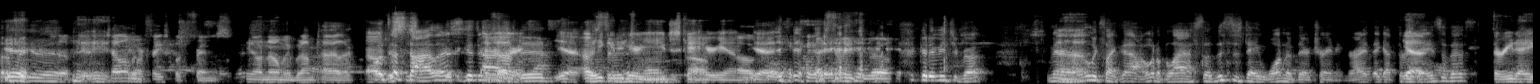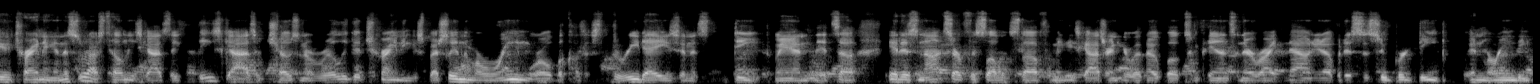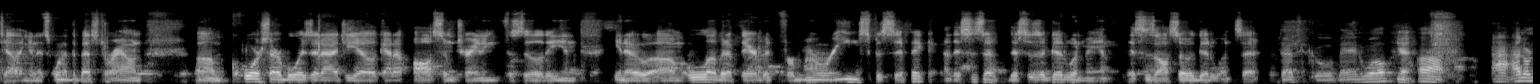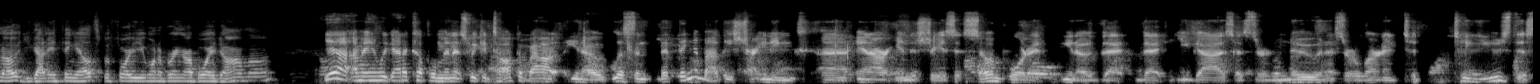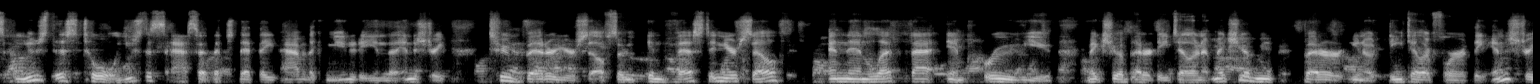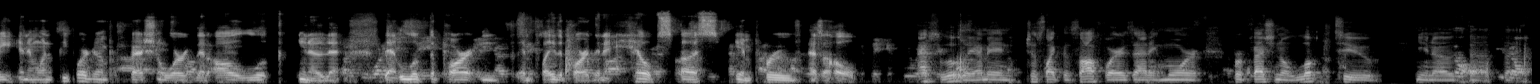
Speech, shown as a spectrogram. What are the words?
Look at tell them we're Facebook friends. You don't know me, but I'm Tyler. Oh, What's this up, is- Tyler? this Good to meet you. Tyler. dude. yeah oh he Nice to can meet hear you, you you just can't Oh, hear him oh, yeah cool. Nice to meet you, bro. Good to meet you, bro. Man, Uh-huh. it looks like ah, what a blast. So this is day one of their training, right? They got three Yeah. days of this. three day training. And this is what I was telling these guys. They, these guys have chosen a really good training, especially in the marine world, because it's three days and it's deep, man. It's a, it is not surface level stuff. I mean, these guys are in here with notebooks and pens and they're writing down, you know, but this is super deep in marine detailing and it's one of the best around. Um, of course, our boys at IGL got an awesome training facility and, you know, um, love it up there. But for marine specific, uh, this is a, this is a good one, man. This is also a good one. So, That's cool, man. Well, Yeah. uh, I, I don't know. You got anything else before you want to bring our boy Dom on? Yeah, I mean, we got a couple minutes. We could talk about, you know, listen. The thing about these trainings uh, in our industry is it's so important, you know, that that you guys, as they're new and as they're learning, to to use this use this tool, use this asset that that they have in the community in the industry to better yourself. So invest in yourself, and then let that improve you, makes you a better detailer, and it makes you a better, you know, detailer for the industry. And then when people are doing professional work that all look, you know, that that look the part and, and play the part, then it helps us improve as a whole. Absolutely. I mean, just like the software is adding more professional look to you know the, the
